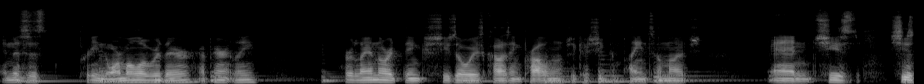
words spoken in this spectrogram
And this is pretty normal over there apparently. Her landlord thinks she's always causing problems because she complains so much. And she's she's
